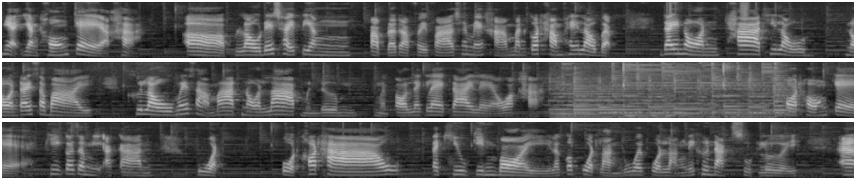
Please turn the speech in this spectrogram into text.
เนี่ยอย่างท้องแก่ค่ะ เราได้ใช้เตียงปรับระดับไฟฟ้าใช่ไหมคะ มันก็ทำให้เราแบบได้นอนท่าที่เรานอนได้สบาย คือเราไม่สามารถนอนราบเหมือนเดิม เหมือนตอนแรก ๆ ได้แล้วอะค่ะ พอท้องแก่พี่ก็จะมีอาการปวดปวดข้อเท้าตะคิวกินบ่อย แล้วก็ปวดหลังด้วยปวดหลังนี่คือหนักสุดเลย อ่า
